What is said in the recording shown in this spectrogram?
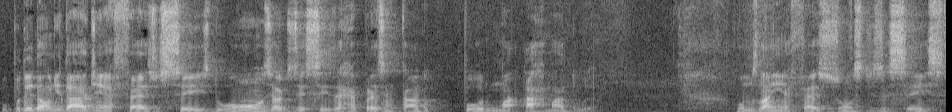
O poder da unidade em Efésios 6, do 11 ao 16, é representado por uma armadura. Vamos lá em Efésios 11, 16.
